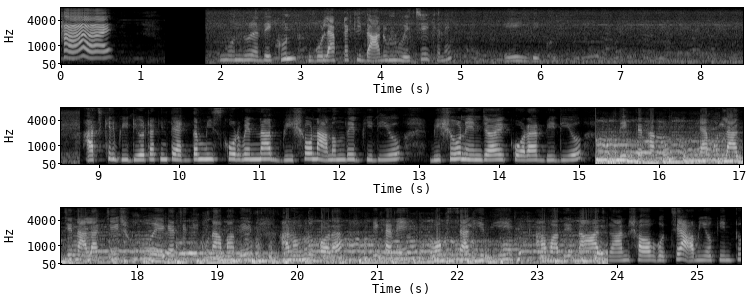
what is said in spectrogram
হাই। বন্ধুরা, দেখুন, গোলাপটা কি দারুণ হয়েছে এখানে। এই দেখুন। আজকের ভিডিওটা কিন্তু একদম মিস করবেন না। ভীষণ আনন্দের ভিডিও, ভীষণ এনজয় করার ভিডিও। দেখতে থাকুন। কেমন লাগছে, না লাগছে, শুরু হয়ে গেছে দেখুন আমাদের আনন্দ করা। এখানে বক্স চালিয়ে দিয়ে আমাদের নাচ, গান সব হচ্ছে। আমিও কিন্তু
